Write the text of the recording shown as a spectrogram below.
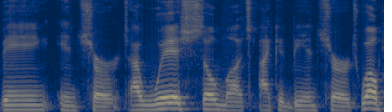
being in church. I wish so much I could be in church. Well,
